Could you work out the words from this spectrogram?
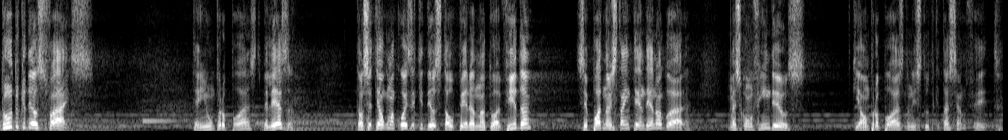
Tudo que Deus faz tem um propósito, beleza? Então, se tem alguma coisa que Deus está operando na tua vida, você pode não estar entendendo agora, mas confie em Deus que há um propósito nisso tudo que está sendo feito.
